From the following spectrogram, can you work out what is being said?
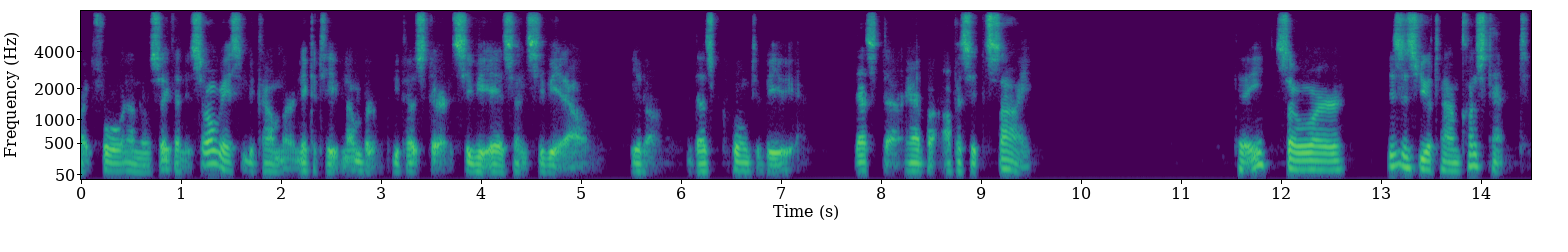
10.4 uh, nanosecond. It's always become a negative number because the CVS and CVL, you know, that's going to be, that's the have opposite sign. Okay, so uh, this is your time constant.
